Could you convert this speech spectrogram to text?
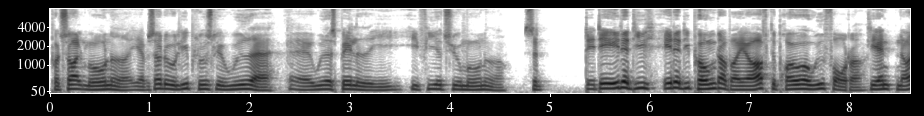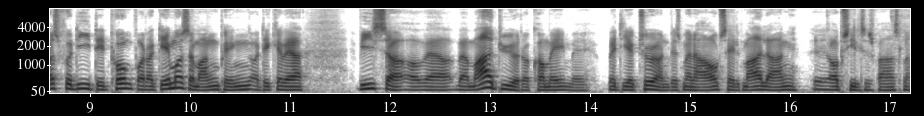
på 12 måneder, jamen så er du jo lige pludselig ude af, øh, ude af spillet i, i 24 måneder. Så det, det er et af, de, et af de punkter, hvor jeg ofte prøver at udfordre klienten, også fordi det er et punkt, hvor der gemmer sig mange penge, og det kan være vise sig at være, være meget dyrt at komme af med, med direktøren, hvis man har aftalt meget lange øh, opsigelsesvarsler.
